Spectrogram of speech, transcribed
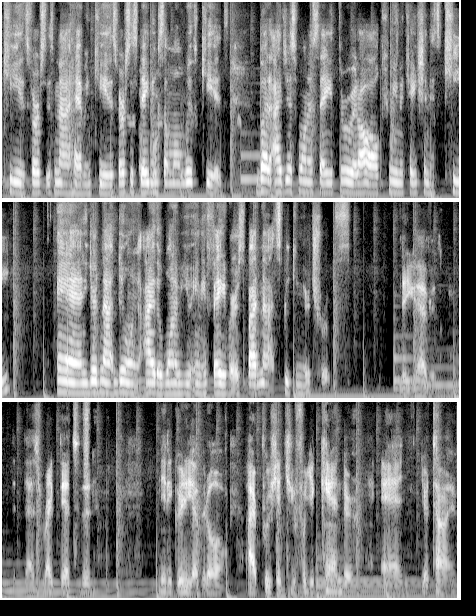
kids versus not having kids versus dating someone with kids. But I just want to say through it all, communication is key. And you're not doing either one of you any favors by not speaking your truth. There you have it. That's right there to the nitty gritty of it all. I appreciate you for your candor and your time.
